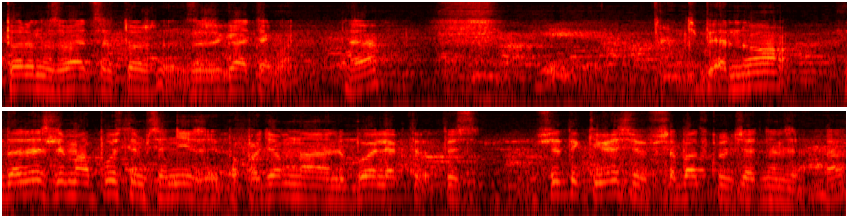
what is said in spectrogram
который называется тоже зажигать огонь. Да? Теперь, но даже если мы опустимся ниже и попадем на любой электро... То есть все такие вещи в шаббат включать нельзя. Да?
